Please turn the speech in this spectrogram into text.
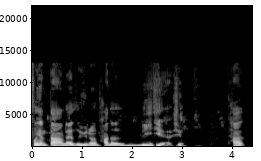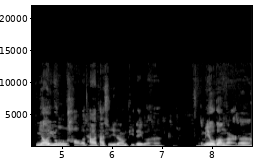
风险大来自于呢它的理解性，它你要用好了它，它实际上比这个没有杠杆的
